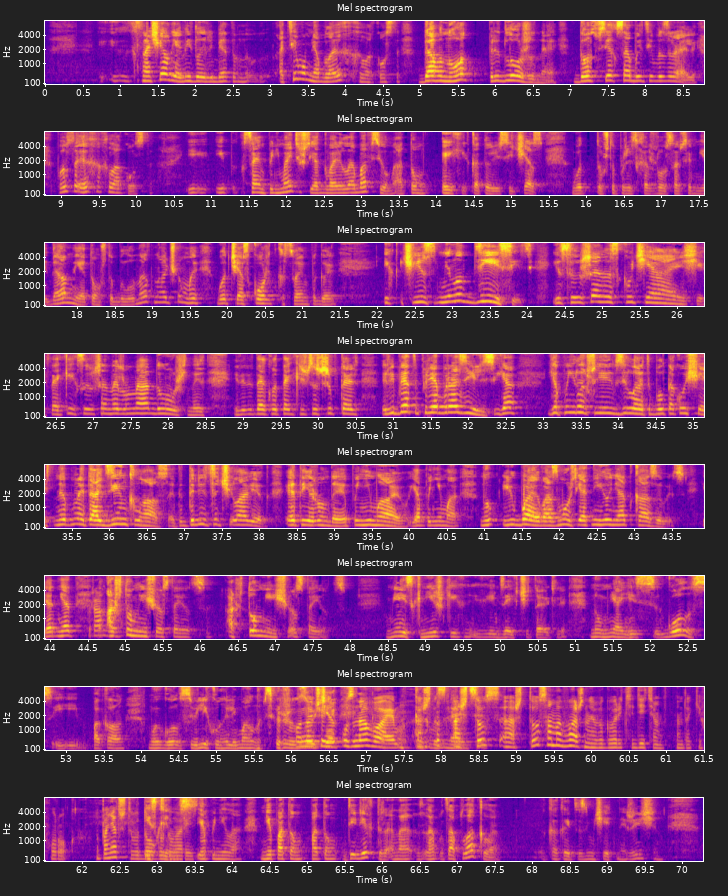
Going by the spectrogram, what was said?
сначала я видела ребята, ну, а тема у меня была эхо Холокоста, давно предложенная, до всех событий в Израиле, просто эхо Холокоста. И, и сами понимаете, что я говорила обо всем, о том эхе, который сейчас, вот то, что происходило совсем недавно, и о том, что было у нас, но о чем мы вот сейчас коротко с вами поговорим. И через минут десять и совершенно скучающих, таких совершенно равнодушных, и так вот такие, что шептались, ребята преобразились. Я, я поняла, что я их взяла, это было такое счастье. Но ну, я понимаю, это один класс, это 30 человек, это ерунда, я понимаю, я понимаю. Но любая возможность, я от нее не отказываюсь. Я не от... А что мне еще остается? А что мне еще остается? У меня есть книжки, я не знаю, их читают ли, но у меня есть голос, и пока он, мой голос велик, он или мал, но все же он звучал, очень узнаваем. Как а вы знаете. А что, а что самое важное вы говорите детям на таких уроках? Ну, понятно, что вы долго Искренность, говорите. Я поняла. Мне потом, потом директор, она заплакала, какая-то замечательная женщина,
